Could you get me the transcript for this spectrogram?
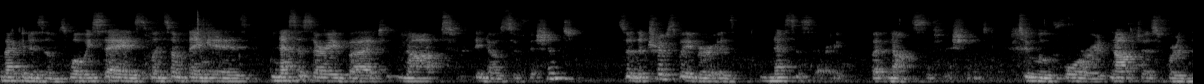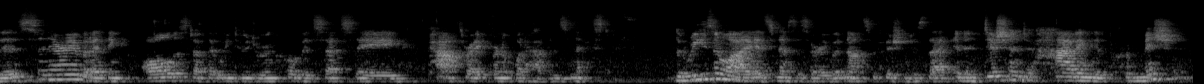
mechanisms, what we say is when something is necessary but not, you know, sufficient. So the TRIPS waiver is necessary but not sufficient to move forward, not just for this scenario, but I think all the stuff that we do during COVID sets a path, right, for what happens next. The reason why it's necessary but not sufficient is that in addition to having the permission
